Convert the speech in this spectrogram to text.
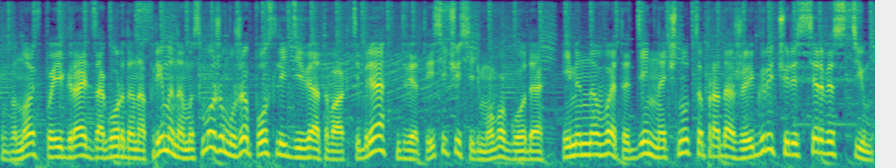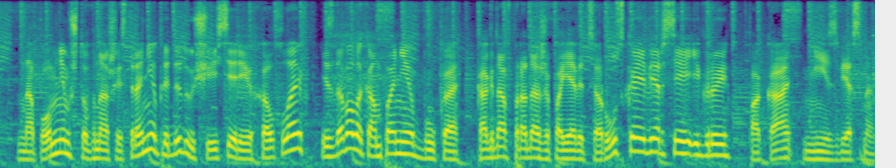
Вновь поиграть за Гордона Фримена мы сможем уже после 9 октября 2007 года. Именно в этот день начнутся продажи игры через сервис Steam. Напомним, что в нашей стране предыдущие серии Half-Life издавала компания Бука. Когда в продаже появится русская версия игры, пока неизвестно.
